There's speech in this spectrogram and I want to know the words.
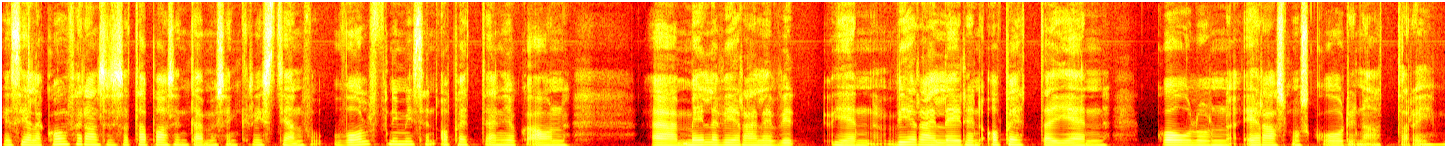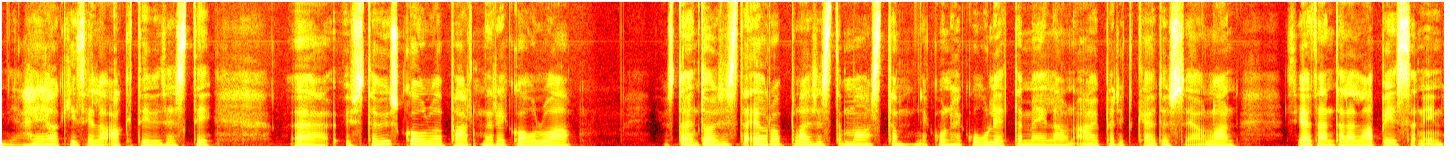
Ja siellä konferenssissa tapasin tämmöisen Christian Wolf-nimisen opettajan, joka on meillä vierailevien, vierailleiden opettajien koulun Erasmus-koordinaattori. Ja he haki siellä aktiivisesti ystävyyskoulua, partnerikoulua jostain toisesta eurooppalaisesta maasta. Ja kun he kuulivat, että meillä on iPadit käytössä ja ollaan sieltä täällä Lapissa, niin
